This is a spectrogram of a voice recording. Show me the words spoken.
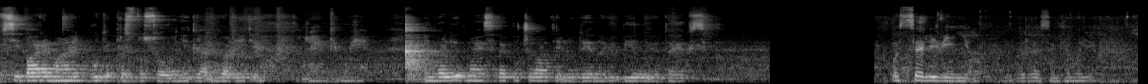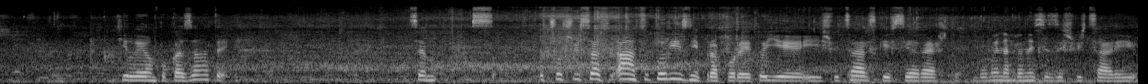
Всі бари мають бути пристосовані для інвалідів. Доренькі мої. Інвалід має себе почувати людиною білою, так як всі. Ось це лівіння, дорогесенькі мої. Хотіла я вам показати. Це що швейцарські. А, це то різні прапори, то є і швейцарські, і всі решти. Бо ми на границі зі Швейцарією.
